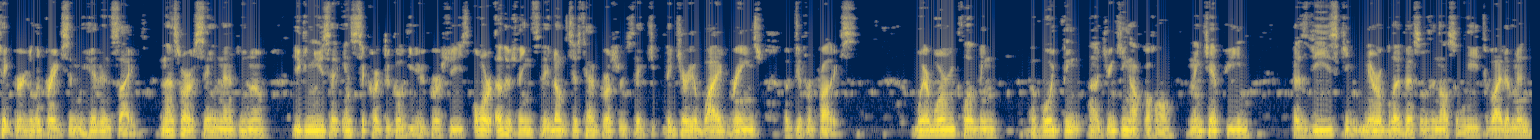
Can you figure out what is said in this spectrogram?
take regular breaks and head inside. And that's why I was saying that, you know, you can use the Instacart to go get your groceries or other things. They don't just have groceries, they, they carry a wide range of different products. Wear warm clothing. Avoid think, uh, drinking alcohol and caffeine, as these can narrow blood vessels and also lead to vitamin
